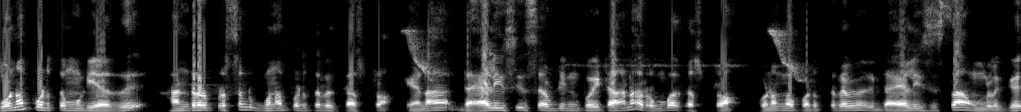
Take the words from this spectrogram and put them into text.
குணப்படுத்த முடியாது. ஹண்ட்ரட் பர்சன்ட் குணப்படுத்துறது கஷ்டம். ஏன்னா டயாலிசிஸ் அப்படின்னு போயிட்டாங்கன்னா ரொம்ப கஷ்டம். குணமப்படுத்துறது டயாலிசிஸ் தான் உங்களுக்கு.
